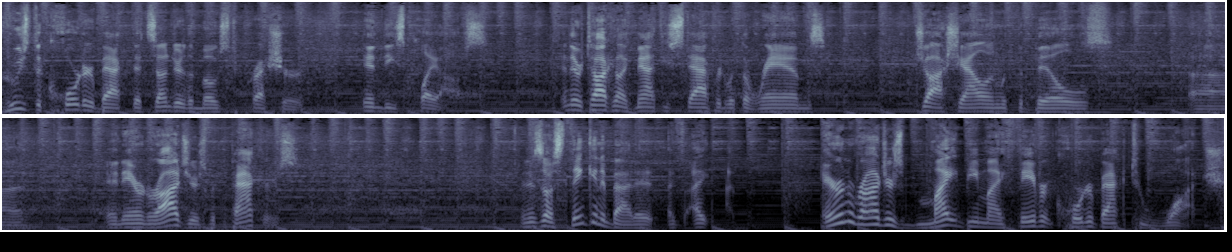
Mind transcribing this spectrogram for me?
who's the quarterback that's under the most pressure in these playoffs. And they were talking like Matthew Stafford with the Rams, Josh Allen with the Bills, uh, and Aaron Rodgers with the Packers. And as I was thinking about it, I, I, Aaron Rodgers might be my favorite quarterback to watch.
